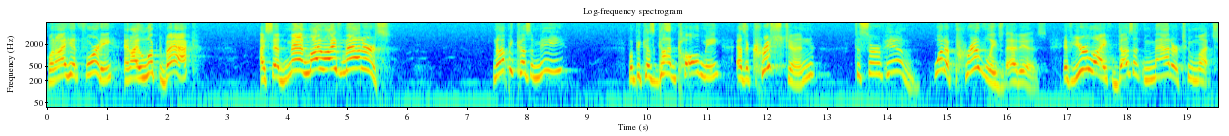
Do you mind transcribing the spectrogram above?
when I hit 40 and I looked back, I said, Man, my life matters. Not because of me, but because God called me as a Christian to serve Him. What a privilege that is. If your life doesn't matter too much,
